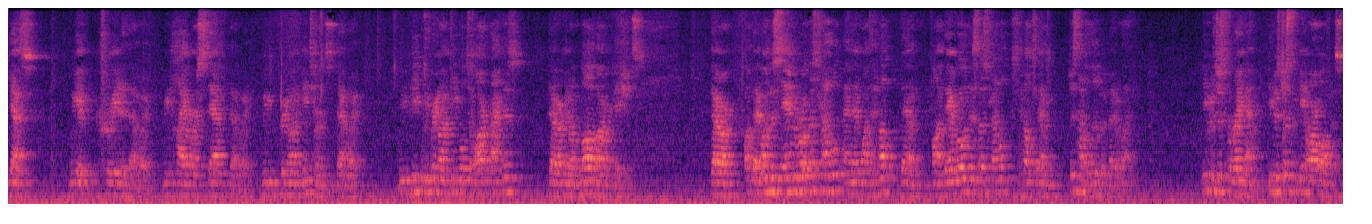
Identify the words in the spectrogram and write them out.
yes, we have created it that way. We hire our staff that way. We bring on interns that way. We, we bring on people to our practice that are going to love our patients, that are that understand the road less traveled, and that want to help them on their road that's less traveled to help them just have a little bit better life. Even if it's just for right now, even if it's just in our office.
